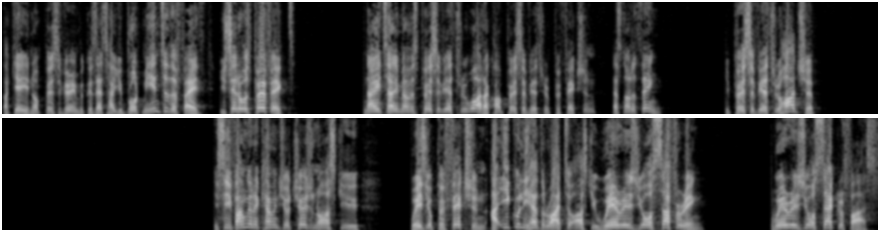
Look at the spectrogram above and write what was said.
Like, yeah, you're not persevering because that's how you brought me into the faith. You said it was perfect. Now you're telling me I must persevere through what? I can't persevere through perfection. That's not a thing. You persevere through hardship. You see, if I'm going to come into your church and ask you, where's your perfection? I equally have the right to ask you, where is your suffering? Where is your sacrifice?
